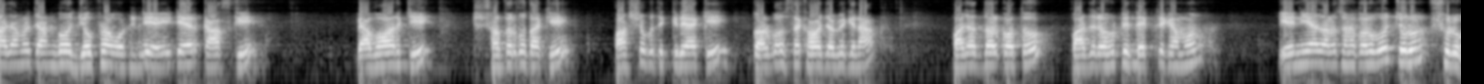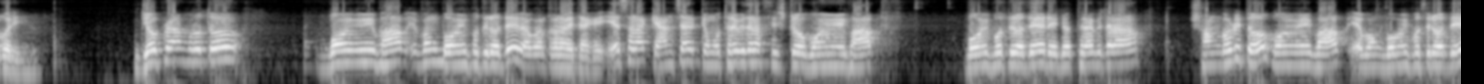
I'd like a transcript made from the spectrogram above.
আজ আমরা জানব জোপ্রা ওডিটি এইট এর কাজ কি, ব্যবহার কি, সতর্কতা কি, পার্শ্ব প্রতিক্রিয়া কি গর্ভাবস্থায় খাওয়া যাবে কিনা, বাজার দর কত, বাজারে ওষুধটি দেখতে কেমন, এ নিয়ে আলোচনা করব। চলুন শুরু করি। জোপ্রা মূলত বমি ভাব এবং বমি প্রতিরোধে ব্যবহার করা হয়ে থাকে। এছাড়া ক্যান্সার কেমোথেরাপি দ্বারা সৃষ্ট বমি ভাব, বমি প্রতিরোধে রেডিওথেরাপি দ্বারা সংঘটিত বমি ভাব এবং বমি প্রতিরোধে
